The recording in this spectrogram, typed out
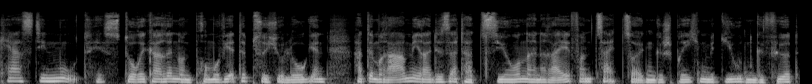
Kerstin Muth, Historikerin und promovierte Psychologin, hat im Rahmen ihrer Dissertation eine Reihe von Zeitzeugengesprächen mit Juden geführt,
